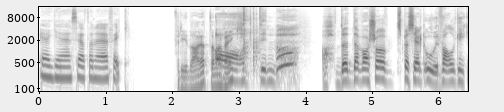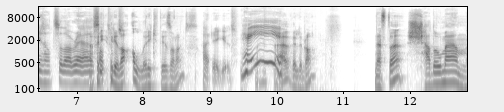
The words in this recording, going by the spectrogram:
Jeg eh, sier at den er fake. Frida har rett, den er fake. Din Åh, det, det var så spesielt ordvalg, ikke sant, så da ble jeg satt Frida ut. har alle riktige så langt. Herregud. Hei! Det er veldig bra. Neste Shadowman.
